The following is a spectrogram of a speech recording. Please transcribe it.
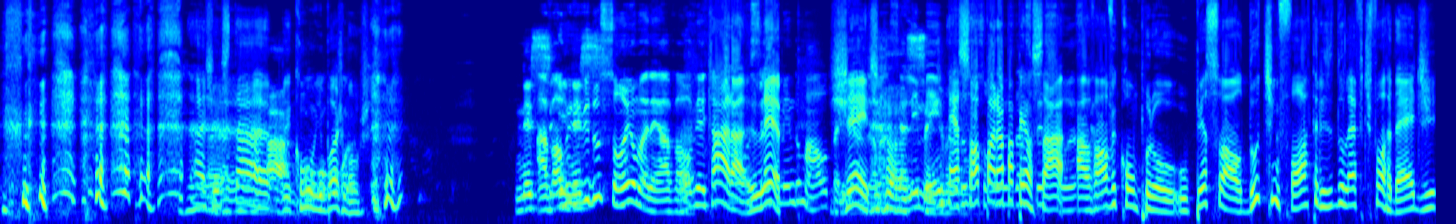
a gente tá ah, com, o, em boas mãos. Nesse, a Valve nesse... vive do sonho, mano. A Valve é tipo Cara, le... do mal, tá Gente, é só parar pra pensar. Pessoas, a Valve comprou o pessoal do Team Fortress e do Left 4 Dead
